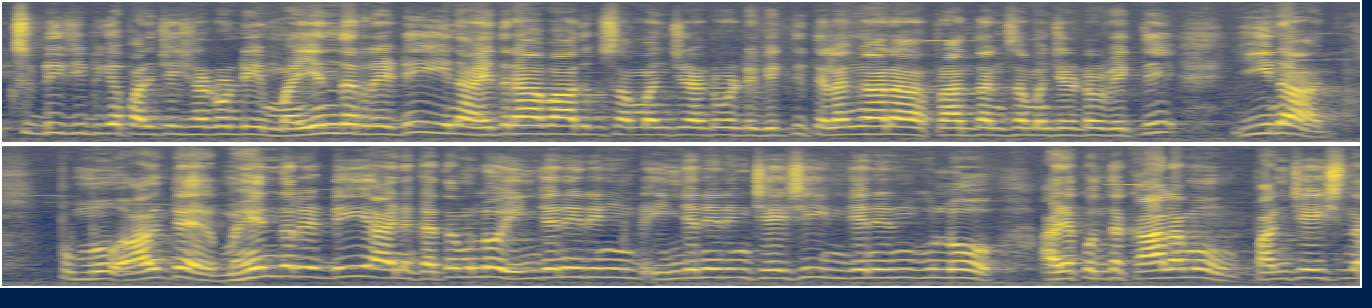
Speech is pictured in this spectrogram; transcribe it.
ఎక్స్ డీజీపీగా పనిచేసినటువంటి మహేందర్ రెడ్డి ఈయన హైదరాబాద్కు సంబంధించినటువంటి వ్యక్తి తెలంగాణ ప్రాంతానికి సంబంధించినటువంటి వ్యక్తి ఈయన అంటే మహేందర్ రెడ్డి ఆయన గతంలో ఇంజనీరింగ్ ఇంజనీరింగ్ చేసి ఇంజనీరింగ్లో ఆయన కొంతకాలము పనిచేసిన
